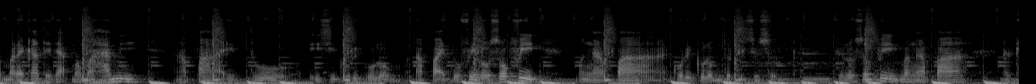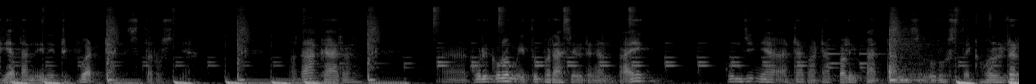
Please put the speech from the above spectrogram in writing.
mereka tidak memahami apa itu isi kurikulum, apa itu filosofi, mengapa kurikulum itu disusun, filosofi mengapa kegiatan ini dibuat dan seterusnya. Maka agar uh, kurikulum itu berhasil dengan baik, kuncinya ada pada pelibatan seluruh stakeholder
